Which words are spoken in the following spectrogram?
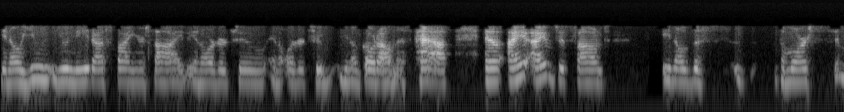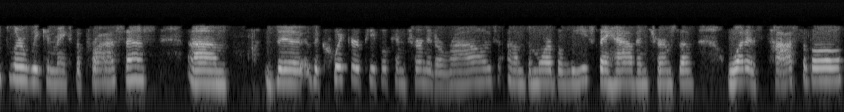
You know, you you need us by your side in order to in order to, you know, go down this path. And I I've just found, you know, this the more simpler we can make the process, um, the the quicker people can turn it around, um, the more belief they have in terms of what is possible.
